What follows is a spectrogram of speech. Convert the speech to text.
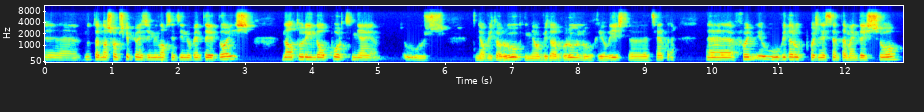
uh, nós fomos campeões em 1992. Na altura ainda o Porto tinha os tinha o Vitor Hugo, tinha o Vitor Bruno, o realista, etc. Uh, foi, o Vitor Hugo depois nesse ano também deixou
